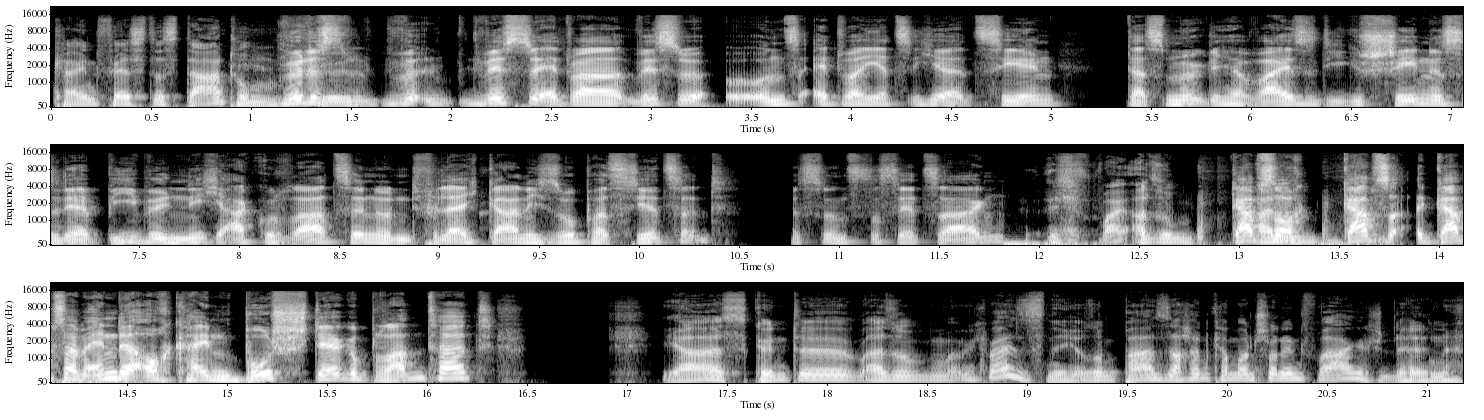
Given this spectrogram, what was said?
kein festes Datum. Würdest, willst du etwa, willst du uns etwa jetzt hier erzählen, dass möglicherweise die Geschehnisse der Bibel nicht akkurat sind und vielleicht gar nicht so passiert sind? Willst du uns das jetzt sagen? ich weiß, also Gab's auch, gab's, gab's am Ende auch keinen Busch, der gebrannt hat? Ja, es könnte, also ich weiß es nicht. Also ein paar Sachen kann man schon in Frage stellen.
